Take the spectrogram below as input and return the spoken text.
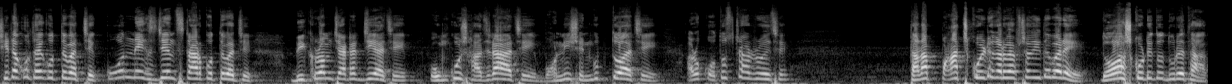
সেটা কোথায় করতে পারছে? কোন নেক্সট জেন স্টার করতে পারছে? বিক্রম চ্যাটার্জি আছে, অঙ্কুশ হাজরা আছে, বনি সেনগুপ্ত আছে আরও কত স্টার রয়েছে? তারা পাঁচ কোটি টাকার ব্যবসা দিতে পারে। দশ কোটি তো দূরে থাক।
